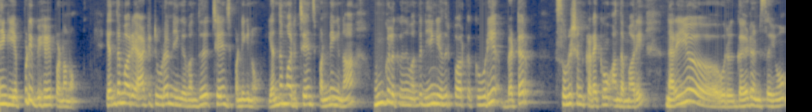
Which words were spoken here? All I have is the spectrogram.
நீங்கள் எப்படி பிஹேவ் பண்ணணும்? எந்த மாதிரி ஆட்டிடியூடை நீங்கள் வந்து சேஞ்ச் பண்ணிக்கணும்? எந்த மாதிரி சேஞ்ச் பண்ணீங்கன்னா உங்களுக்கு வந்து நீங்கள் எதிர்பார்க்கக்கூடிய பெட்டர் சொல்யூஷன் கிடைக்கும். அந்த மாதிரி நிறைய ஒரு கைடன்ஸையும்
